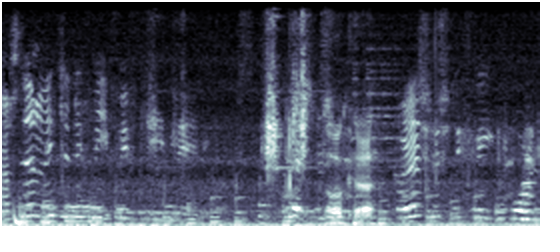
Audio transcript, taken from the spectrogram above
Okay, I still need to defeat 15 ladies. Okay. let's just defeat one.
